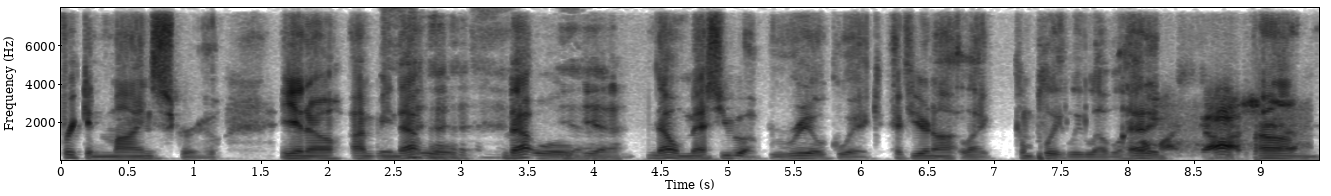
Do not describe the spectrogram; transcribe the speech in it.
freaking mind screw you know i mean that will that will Yeah. that'll mess you up real quick if you're not like completely level headed Oh my gosh. um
